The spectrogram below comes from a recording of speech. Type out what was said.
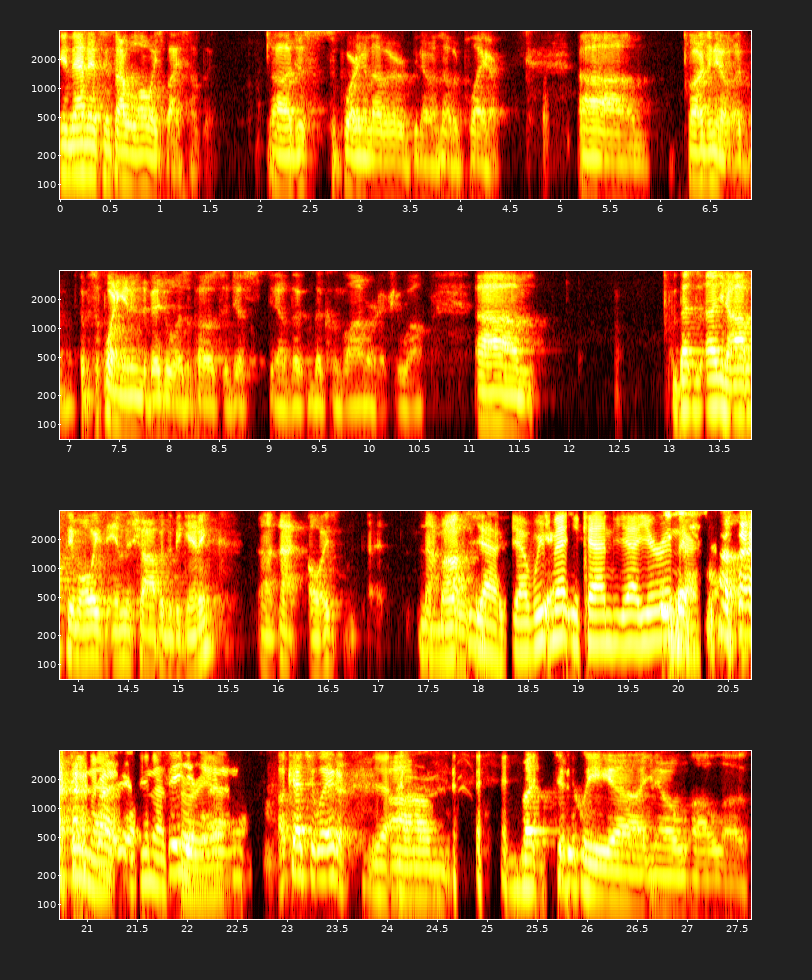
in that instance, I will always buy something, uh, just supporting another you know another player. Um, well, you know, supporting an individual as opposed to just you know the, the conglomerate, if you will. Um, but uh, you know, obviously, I'm always in the shop at the beginning. Uh, not always. Not Most, yeah, yeah, we've yeah. met you, Ken. Yeah, you're in there. seen that, seen that story. Yeah. I'll catch you later. Yeah. Um, but typically, uh, you know, I'll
